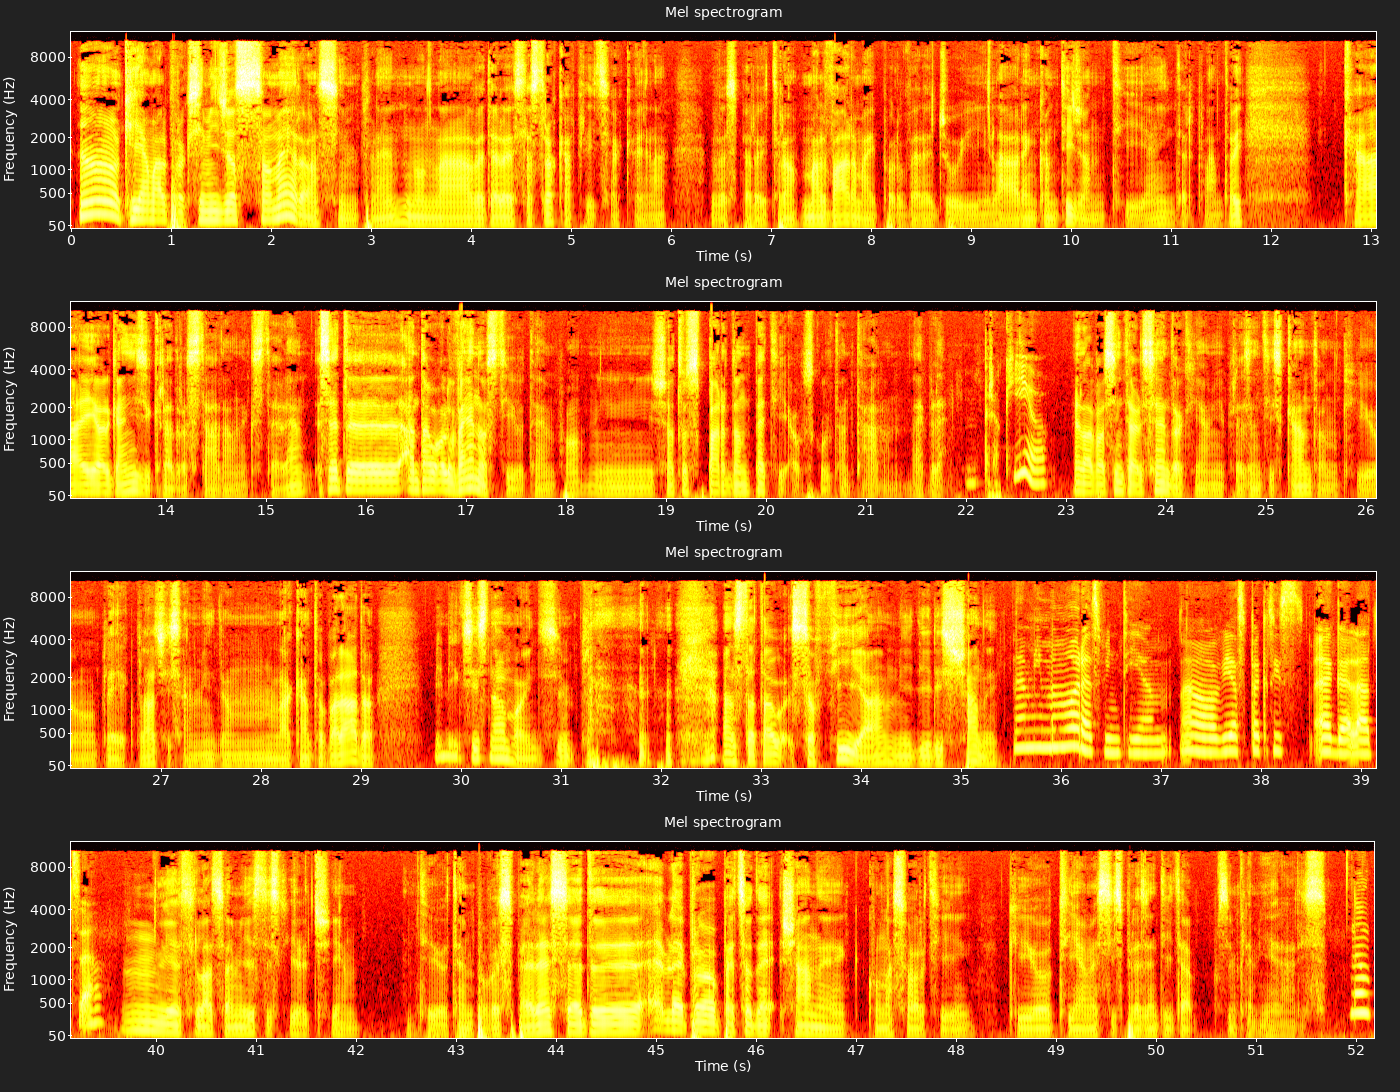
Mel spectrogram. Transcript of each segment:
Ah, oh, ciam al proximigios somero, simple, non la vetero estas tro caprica, cae la vesperoi tro malvarmai por vere giui la rencontigion tie inter plantoi, cae organizi cradrostadon extere. Sed eh, antau ol venos tiu tempo, mi shatus pardon peti auscultantaron, eble. Pro cio? E la pasinta el sendo, mi presentis canton, ciu plei ec placis al mi dum la canto parado, Mi mixis nomojn simple. Anstataŭ Sofia mi diris Ŝani. Mi memoras vin tiam. Oh, vi aspektis ege laca. Mm, jes, laca mi estis kiel ĉiam. Tiu tempo vespere, sed eh, eble pro peco de Ŝane kun la sorti, kiu tiam estis prezentita, simple mi eraris. No,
